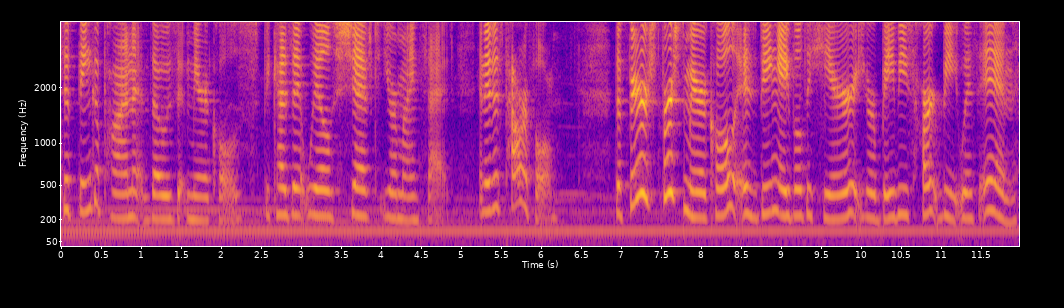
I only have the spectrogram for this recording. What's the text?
to think upon those miracles because it will shift your mindset and it is powerful. The first miracle is being able to hear your baby's heartbeat within.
